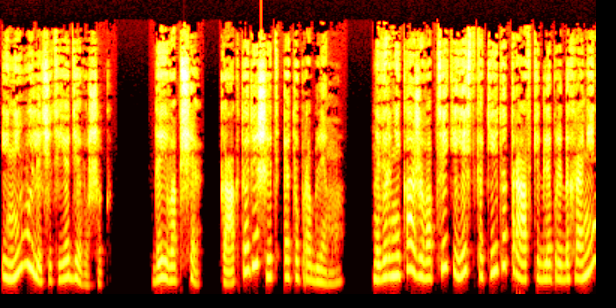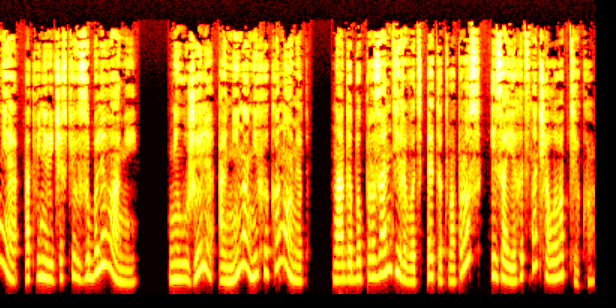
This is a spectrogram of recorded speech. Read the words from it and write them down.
и не вылечить ее девушек. Да и вообще, как-то решить эту проблему. Наверняка же в аптеке есть какие-то травки для предохранения от венерических заболеваний. Неужели они на них экономят? Надо бы прозондировать этот вопрос и заехать сначала в аптеку.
